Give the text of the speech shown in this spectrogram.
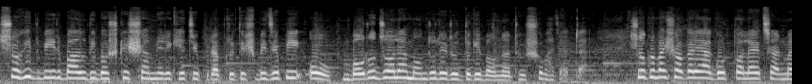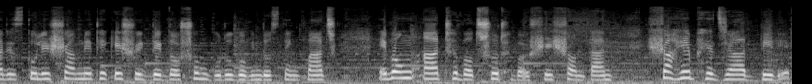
শহীদ বীর বাল দিবসকে সামনে রেখে ত্রিপুরা প্রদেশ বিজেপি ও বড়জলা মণ্ডলের উদ্যোগে বর্ণাঢ্য শোভাযাত্রা। শুক্রবার সকালে আগরতলায় চানমারি স্কুলের সামনে থেকে শিখদের দশম গুরু গোবিন্দ সিং পাঁচ এবং আট বৎসর বয়সের সন্তান সাহেব জাদের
